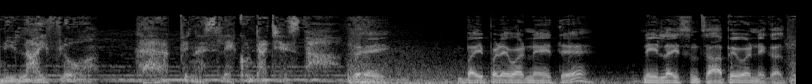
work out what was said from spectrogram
నీ లైఫ్లో హ్యాపీనెస్ లేకుండా చేస్తా. రేయ్ భయపడేవాడినే అయితే నీ లైసెన్స్ ఆపేవాడిని కాదు.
